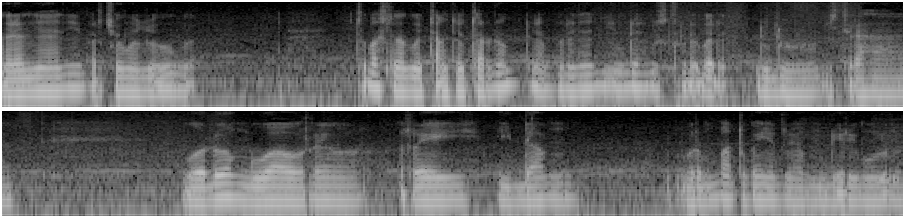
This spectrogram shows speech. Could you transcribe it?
gak ada nyanyi percuma juga. Itu pas lagu cangcuter dong tuh yang pada nyanyi. Udah habis itu udah pada duduk istirahat. Gua doang gua Aurel Ray Idang berempat tuh kayaknya tuh yang berdiri mulu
